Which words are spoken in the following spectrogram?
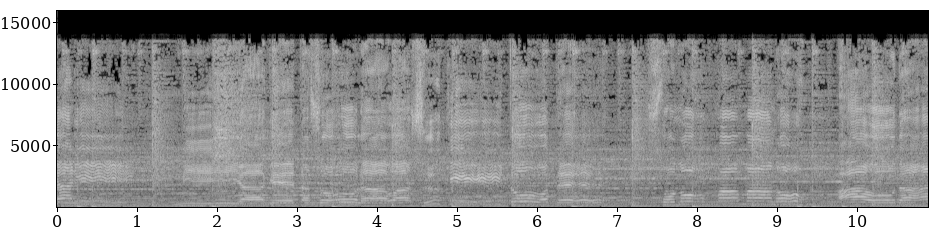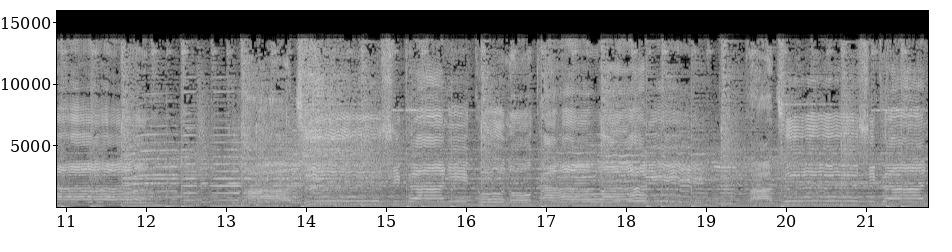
あり。見上げた空はそのままの青だ。葛飾にこの川に。葛飾に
